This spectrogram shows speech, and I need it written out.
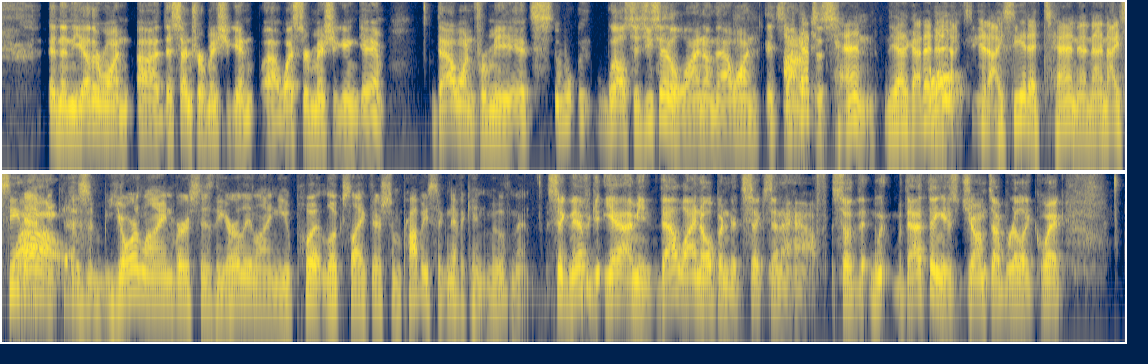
And then the other one, uh, the Central Michigan, uh, Western Michigan game that one for me, it's well. Did you say the line on that one? It's not up to ten. Yeah, I got it. Oh. I see it. I see it at ten, and and I see wow. that because your line versus the early line you put looks like there's some probably significant movement. Significant, yeah. I mean, that line opened at six and a half, so th- w- that thing has jumped up really quick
